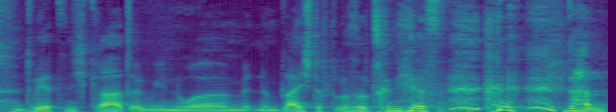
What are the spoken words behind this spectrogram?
du jetzt nicht gerade irgendwie nur mit einem Bleistift oder so trainierst, dann,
